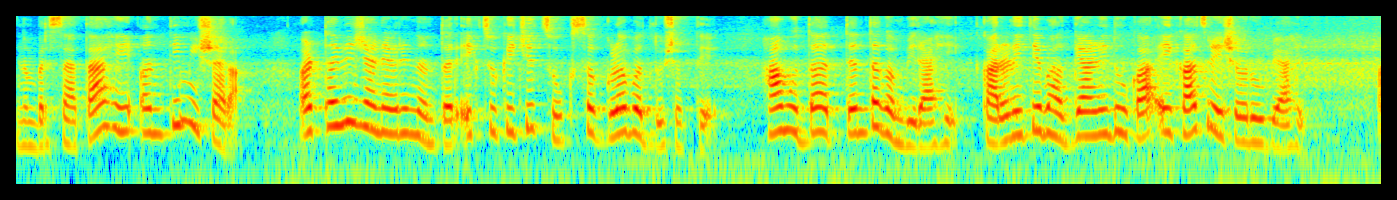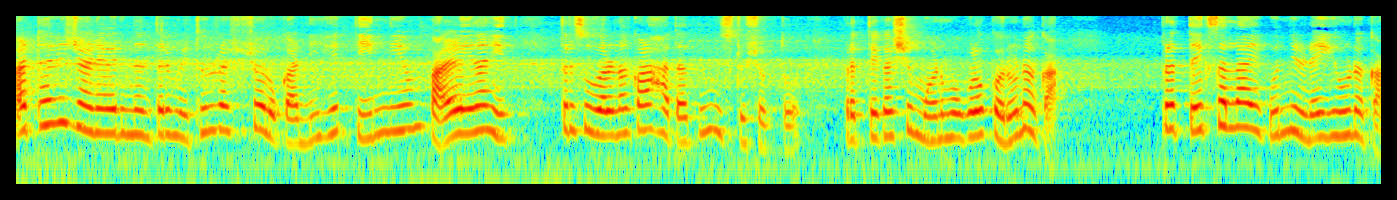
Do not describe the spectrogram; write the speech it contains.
नंबर सात आहे अंतिम इशारा. अठ्ठावीस जानेवारीनंतर एक चुकीची चूक सगळं बदलू शकते. हा मुद्दा अत्यंत गंभीर आहे कारण इथे भाग्य आणि धोका एकाच रेषेवर उभे आहेत. अठ्ठावीस जानेवारीनंतर मिथुन राशीच्या लोकांनी हे तीन नियम पाळले नाहीत तर सुवर्णकाळ हातातून निसटू शकतो. प्रत्येकाशी मन मोगळं करू नका. प्रत्येक सल्ला ऐकून निर्णय घेऊ नका.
